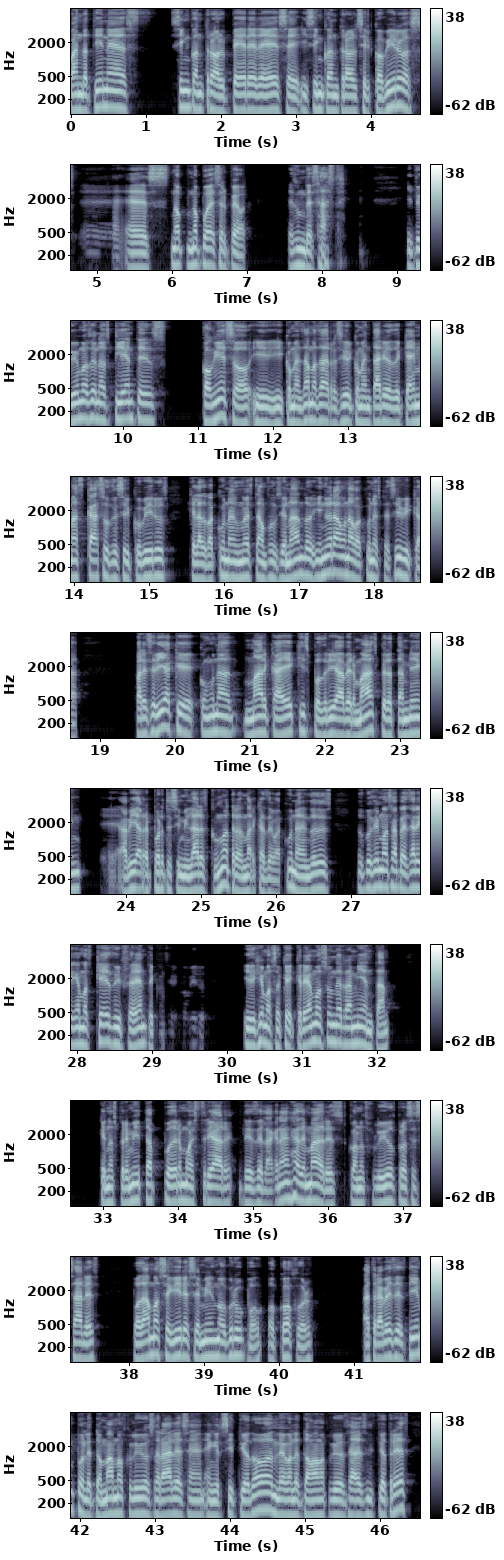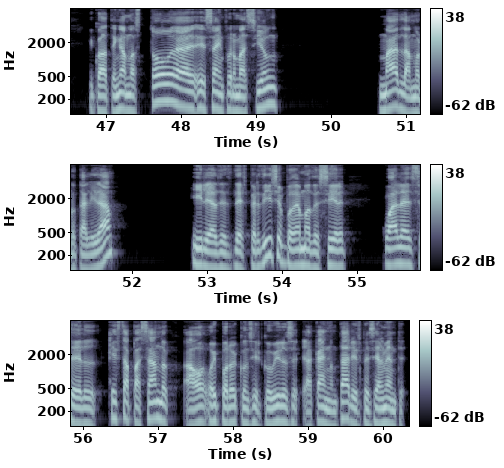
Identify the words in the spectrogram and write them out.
cuando tienes sin control PRRS y sin control circovirus, eh, es, no, no puede ser peor. Es un desastre. Y tuvimos unos clientes con eso y, comenzamos a recibir comentarios de que hay más casos de circovirus, que las vacunas no están funcionando y no era una vacuna específica. Parecería que con una marca X podría haber más, pero también eh, había reportes similares con otras marcas de vacunas. Entonces nos pusimos a pensar y dijimos, ¿qué es diferente con circovirus? Y dijimos, ok, creamos una herramienta que nos permita poder muestrear desde la granja de madres con los fluidos procesales, podamos seguir ese mismo grupo o cohort a través del tiempo. Le tomamos fluidos orales en, el sitio 2, luego le tomamos fluidos orales en el sitio 3, y cuando tengamos toda esa información, más la mortalidad y el desperdicio, podemos decir cuál es el, qué está pasando hoy por hoy con circovirus acá en Ontario especialmente.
